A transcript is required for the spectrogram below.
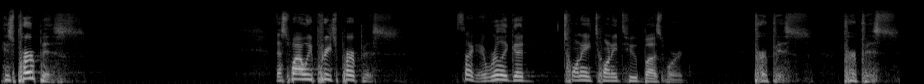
his purpose. That's why we preach purpose. It's like a really good 2022 buzzword purpose, purpose,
